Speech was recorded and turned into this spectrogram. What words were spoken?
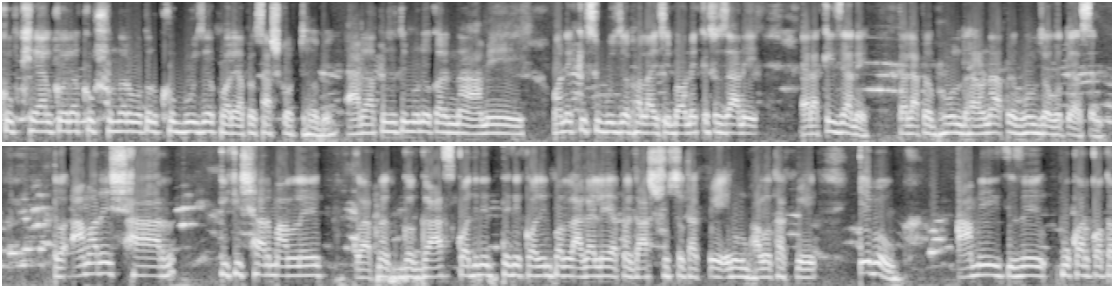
খুব খেয়াল করে খুব সুন্দর মতন খুব বুঝে পরে আপনার চাষ করতে হবে। আর আপনি যদি মনে করেন, না, আমি অনেক কিছু বুঝে ফেলাইছি বা অনেক কিছু জানি, এরা কি জানে? তাহলে আপনার ভুল ধারণা, আপনি ভুল জগতে আছেন। তো আমার এই সার কি কি সার মারলে আপনার গাছ কদিনের থেকে কদিন পর লাগাইলে আপনার গাছ সুস্থ থাকবে এবং ভালো থাকবে? এবং আমি যে পোকার কথা,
